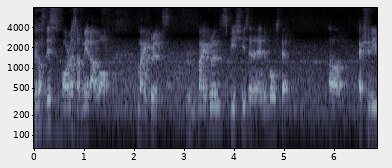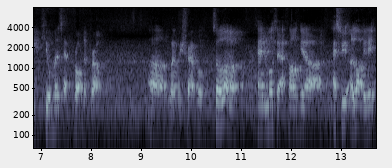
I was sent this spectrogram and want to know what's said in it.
because these forests are made up of migrants, migrant species and animals that um, actually humans have brought about uh, when we travel. So a lot of animals that are found here are actually a lot relate,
